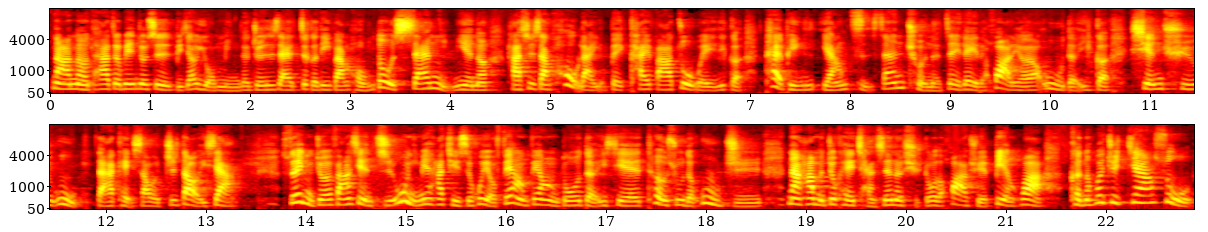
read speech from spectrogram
那呢，它这边就是比较有名的，就是在这个地方红豆杉里面呢，它事实上后来也被开发作为一个太平洋紫杉醇的这一类的化疗药物的一个先驱物，大家可以稍微知道一下。所以你就会发现，植物里面它其实会有非常非常多的一些特殊的物质，那它们就可以产生了许多的化学变化，可能会去加速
